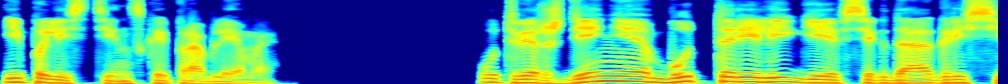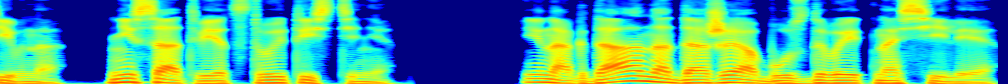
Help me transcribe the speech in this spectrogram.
и палестинской проблемы. Утверждение, будто религия всегда агрессивна, не соответствует истине. Иногда она даже обуздывает насилие.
